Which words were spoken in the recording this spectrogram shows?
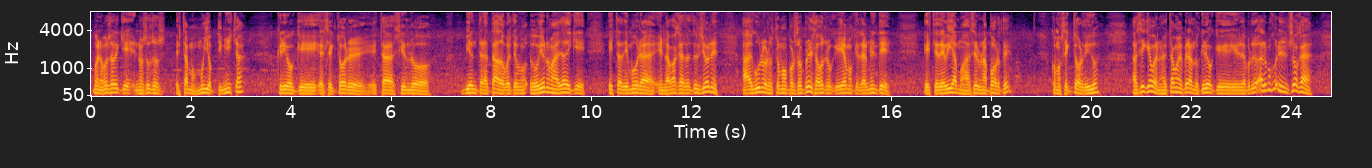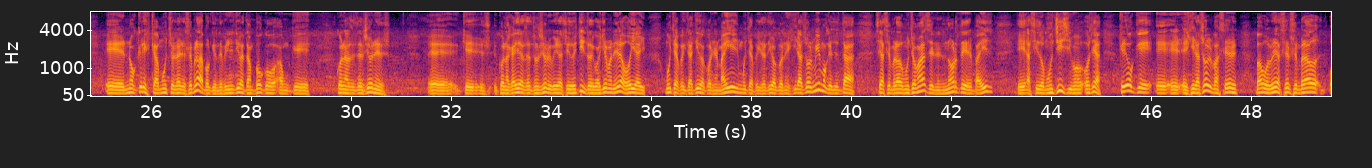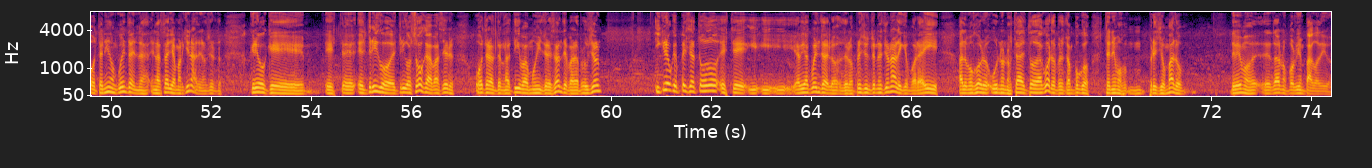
Bueno, vos sabés que nosotros estamos muy optimistas, creo que el sector eh, está siendo bien tratado por este gobierno, más allá de que esta demora en la baja de retenciones, a algunos los tomó por sorpresa, otros creíamos que realmente este, debíamos hacer un aporte, como sector digo. Así que bueno, estamos esperando, creo que a lo mejor en soja eh, no crezca mucho el área sembrada, porque en definitiva tampoco, aunque con las detenciones, eh, que con la caída de detenciones hubiera sido distinto. De cualquier manera, hoy hay mucha expectativa con el maíz, mucha expectativa con el girasol mismo, que se, está, se ha sembrado mucho más en el norte del país. Eh, ha sido muchísimo, o sea, creo que el, girasol va a ser, va a volver a ser sembrado o tenido en cuenta en, en las áreas marginales, ¿no es cierto? Creo que este, el trigo, el trigo soja va a ser otra alternativa muy interesante para la producción. Y creo que pese a todo, este, y, había cuenta de, de, los precios internacionales, que por ahí a lo mejor uno no está del todo de acuerdo, pero tampoco tenemos precios malos, debemos eh, darnos por bien pago, digo.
